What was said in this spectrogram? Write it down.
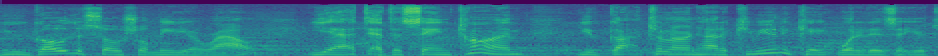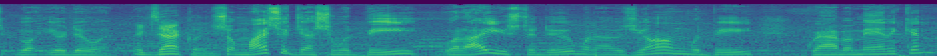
you go the social media route, yet at the same time, you've got to learn how to communicate what it is that you're what you're doing. exactly. So my suggestion would be what I used to do when I was young would be grab a mannequin,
